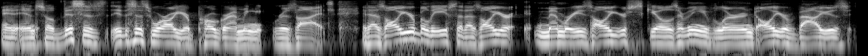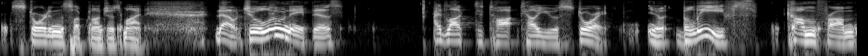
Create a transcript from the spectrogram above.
and and so this is this is where all your programming resides. It has all your beliefs, it has all your memories, all your skills, everything you've learned, all your values stored in the subconscious mind. Now, to illuminate this, I'd like to talk, tell you a story. You know, beliefs come from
